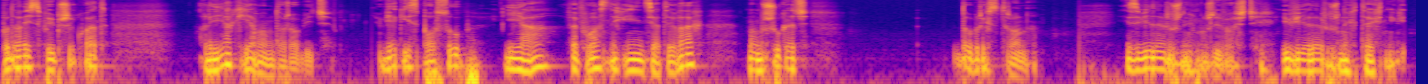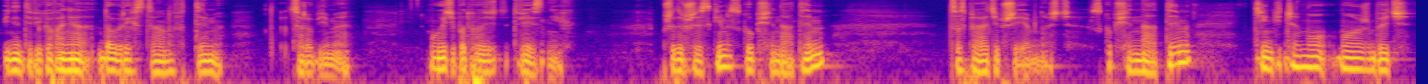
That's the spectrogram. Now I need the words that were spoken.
podawaj swój przykład, ale jak ja mam to robić? W jaki sposób ja we własnych inicjatywach mam szukać dobrych stron? Jest wiele różnych możliwości i wiele różnych technik identyfikowania dobrych stron w tym, co robimy. Mogę Ci podpowiedzieć dwie z nich. Przede wszystkim skup się na tym, co sprawia Ci przyjemność. Skup się na tym, dzięki czemu możesz być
